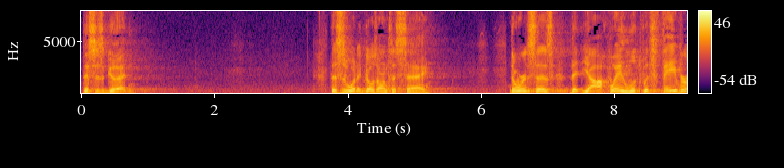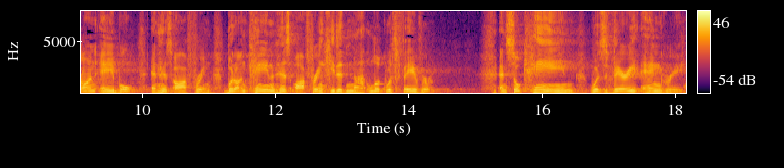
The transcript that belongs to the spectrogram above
This is good. This is what it goes on to say. The word says that Yahweh looked with favor on Abel and his offering, but on Cain and his offering, he did not look with favor. And so Cain was very angry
